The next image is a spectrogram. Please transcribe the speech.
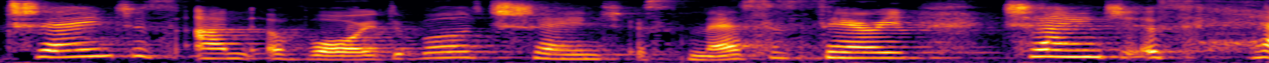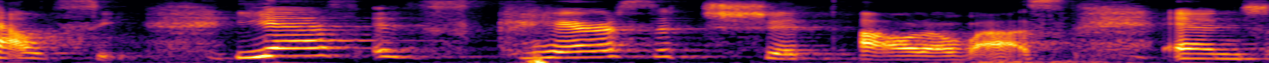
Change is unavoidable, change is necessary, change is healthy. Yes, it scares the shit out of us. And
